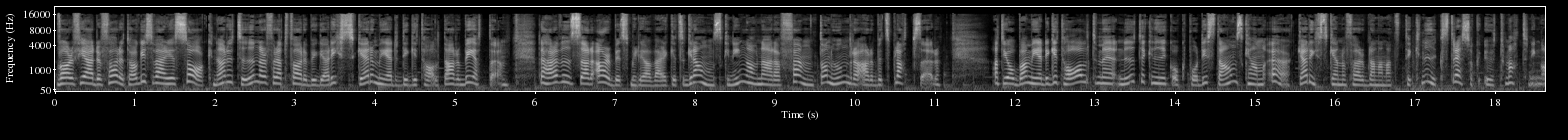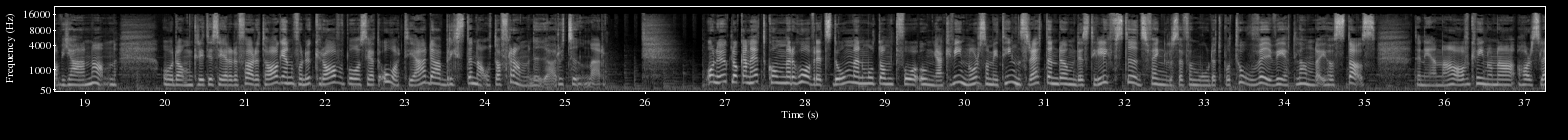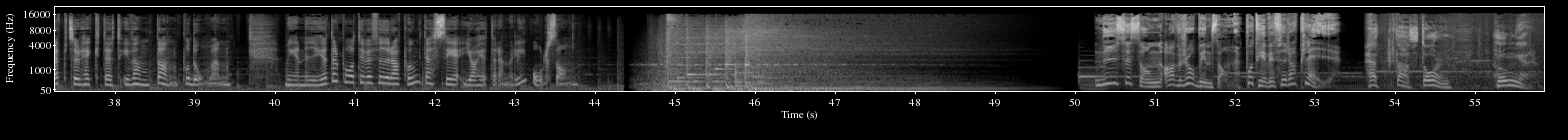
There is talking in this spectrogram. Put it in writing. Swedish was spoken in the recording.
Var fjärde företag i Sverige saknar rutiner för att förebygga risker med digitalt arbete. Det här visar Arbetsmiljöverkets granskning av nära 1500 arbetsplatser. Att jobba mer digitalt med ny teknik och på distans kan öka risken för bland annat teknikstress och utmattning av hjärnan. Och de kritiserade företagen får nu krav på sig att åtgärda bristerna och ta fram nya rutiner. Och nu klockan ett kommer hovrättsdomen mot de två unga kvinnor som i tingsrätten dömdes till livstids fängelse för mordet på Tove i Vetlanda i höstas. Den ena av kvinnorna har släppts ur häktet i väntan på domen. Mer nyheter på tv4.se. Jag heter Emily Olsson. Ny säsong av Robinson på TV4 Play. Hetta, storm, hunger.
